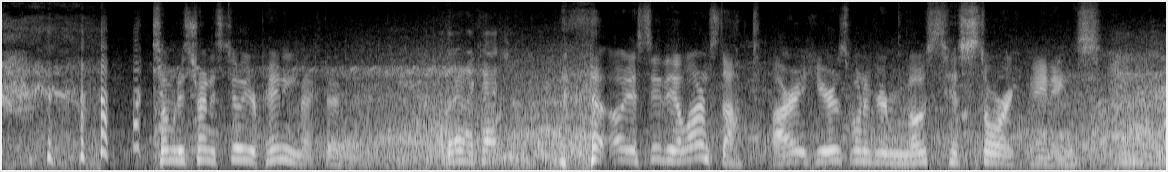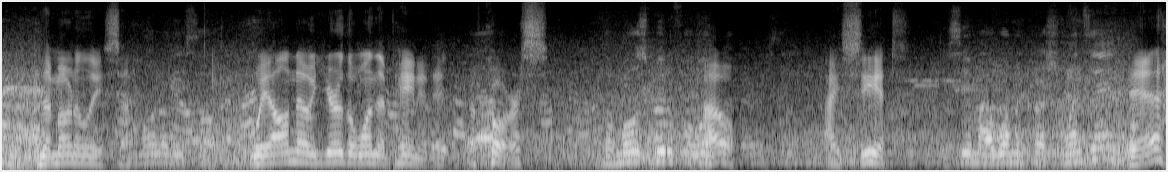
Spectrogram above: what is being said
Somebody's trying to steal your painting back there. They're gonna catch them. oh, you see the alarm stopped. All right, here's one of your most historic paintings, the Mona Lisa. Mona Lisa, We all know you're the one that painted it, of course. the most beautiful woman Oh. I've ever seen. I see it. You see my woman crush Wednesday? Yeah,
